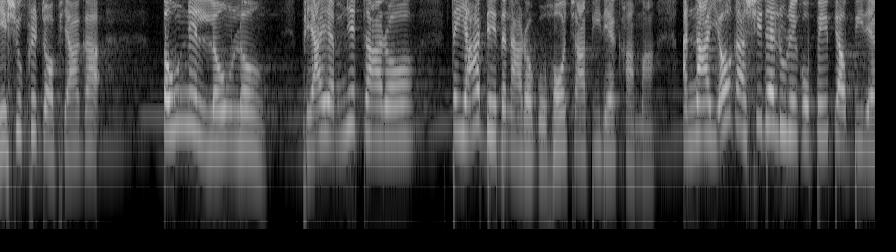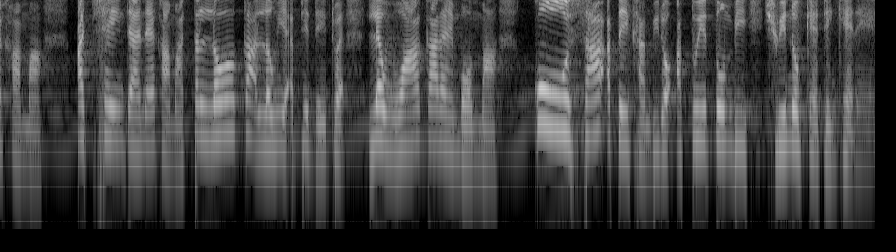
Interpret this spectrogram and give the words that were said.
ယေရှုခရစ်တော်ဘုရားကသုံးနှစ်လုံးလုံးဘုရားရဲ့မေတ္တာတော်တရားဒေသနာတော်ကိုဟောကြားပြီးတဲ့အခါမှာအနာရောဂါရှိတဲ့လူတွေကိုပေးပြောက်ပြီးတဲ့အခါမှာ အချိန်တန်တဲ့အခါမှာတလောကလုံးရဲ့အဖြစ်တွေအတွက်လက်ဝါးကားတိုင်းပေါ်မှာကိုစားအသေးခံပြီးတော့အသွေးသွင်းပြီးရွေးနှုတ်ကယ်တင်ခဲ့တယ်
